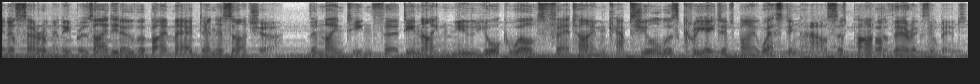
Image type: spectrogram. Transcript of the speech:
in a ceremony presided over by Mayor Dennis Archer. The 1939 New York World's Fair time capsule was created by Westinghouse as part of their exhibit.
